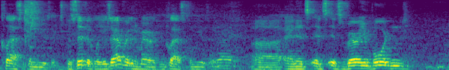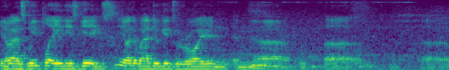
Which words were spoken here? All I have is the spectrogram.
classical music specifically it's African American classical music Right. uh, and it's it's it's very important you know as we play these gigs you know when I do gigs with Roy and, and uh, uh, uh,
